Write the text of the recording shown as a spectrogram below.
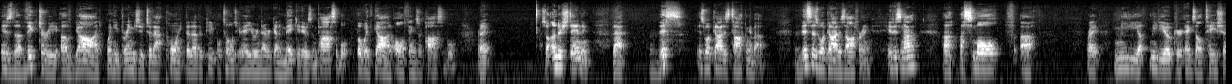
is the victory of God when He brings you to that point that other people told you, hey, you were never going to make it. It was impossible. But with God, all things are possible, right? So understanding that this is what God is talking about, this is what God is offering. It is not a small, uh, right, medi- mediocre exaltation.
